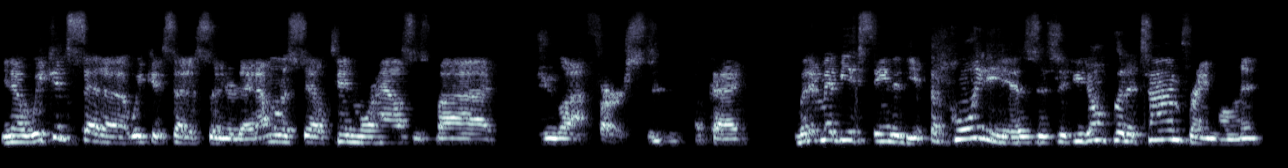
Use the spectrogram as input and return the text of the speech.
you know, we could set a we could set a sooner date. I want to sell 10 more houses by July 1st. Mm-hmm. Okay. But it may be extended. The point is, is if you don't put a time frame on it,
